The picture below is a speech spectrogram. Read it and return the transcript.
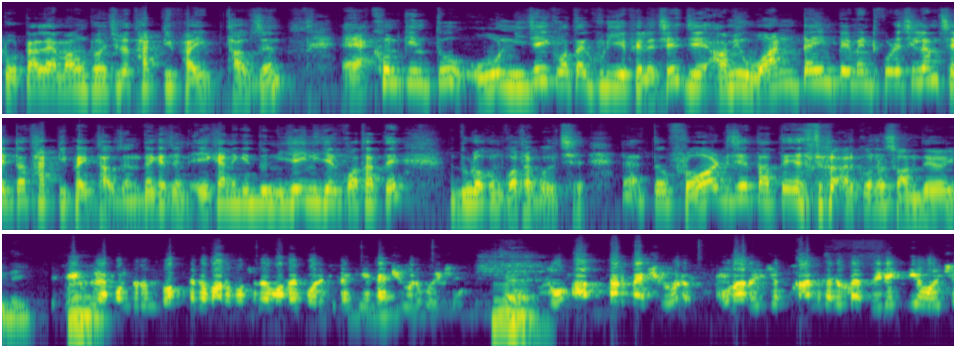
টোটাল অ্যামাউন্ট হয়েছিল থার্টি ফাইভ থাউজেন্ড এখন কিন্তু ও নিজেই কথা ঘুরিয়ে ফেলেছে যে, আমি ওয়ান টাইম পেমেন্ট করেছিলাম, সেটা থার্টি ফাইভ থাউজেন্ড দেখেছেন? এখানে কিন্তু নিজেই নিজের কথাতে দুরকম কথা বলছে। তো ফ্রড যে তাতে তো আর কোনো সন্দেহই নেই। এখন ধরুন থেকে বারো বছরের মাথায় পলিসিটা গিয়ে ম্যাচিউর হয়েছে। হ্যাঁ। তো আফটার ম্যাচিউর ওনার ওই যে ফান্ড ভ্যালুটা বেড়ে গিয়ে হয়েছে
